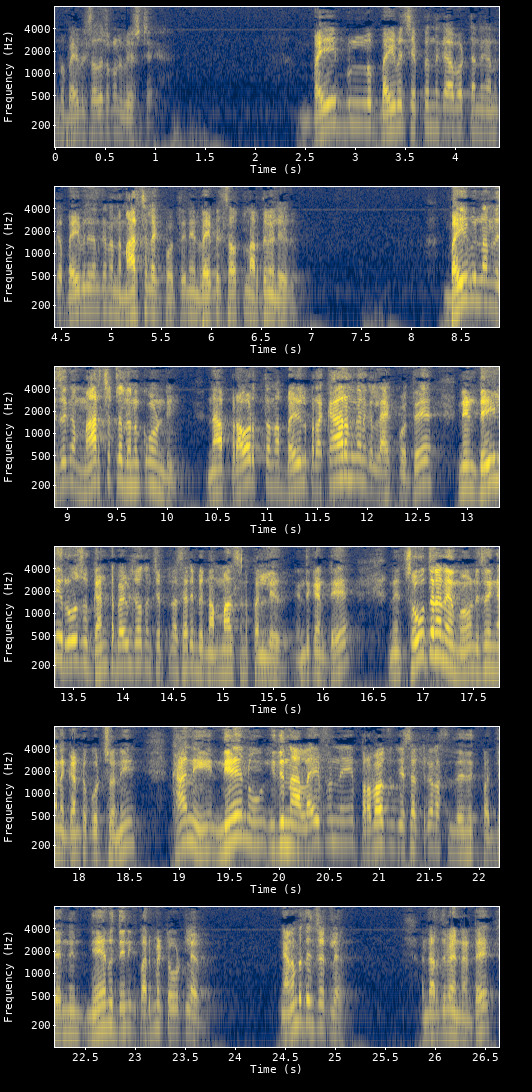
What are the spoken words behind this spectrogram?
నువ్వు బైబిల్ చదవకుండా వేస్టే. బైబిల్లో బైబిల్ చెప్పింది కాబట్టి అని కనుక బైబిల్ కనుక నన్ను మార్చలేకపోతే నేను బైబిల్ చదువుతున్న అర్థమే లేదు. బైబిల్ నన్ను నిజంగా మార్చట్లేదు అనుకోండి నా ప్రవర్తన బైబిల్ ప్రకారం కనుక లేకపోతే నేను డైలీ రోజు గంట బైబిల్ చదువుతాను చెప్పినా సరే మీరు నమ్మాల్సిన పని లేదు. ఎందుకంటే నేను చదువుతున్నానేమో నిజంగానే గంట కూర్చొని కానీ నేను ఇది నా లైఫ్ని ప్రభావితం చేసేట్టుగా అసలు నేను దీనికి పర్మిట్ అవ్వట్లేదు నేను అనుమతించట్లేదు. అంటే అర్థం ఏంటంటే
